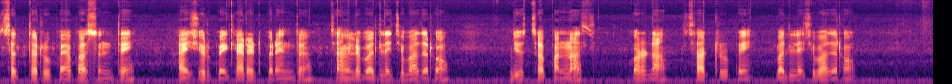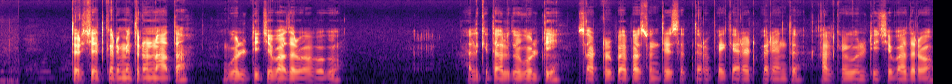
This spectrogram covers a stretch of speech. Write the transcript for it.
सत्तर रुपयापासून ते ऐंशी रुपये कॅरेटपर्यंत चांगल्या बदल्याचे बाजारभाव. ज्यूसचा पन्नास कोरडा साठ रुपये बदल्याचे बाजारभाव. तर शेतकरी मित्रांनो आता गोल्टीचे बाजारभाव बघू. हलकी तर हलकी गोल्टी साठ रुपयापासून ते सत्तर रुपये कॅरेटपर्यंत हलक्या गोल्टीचे बाजारभाव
